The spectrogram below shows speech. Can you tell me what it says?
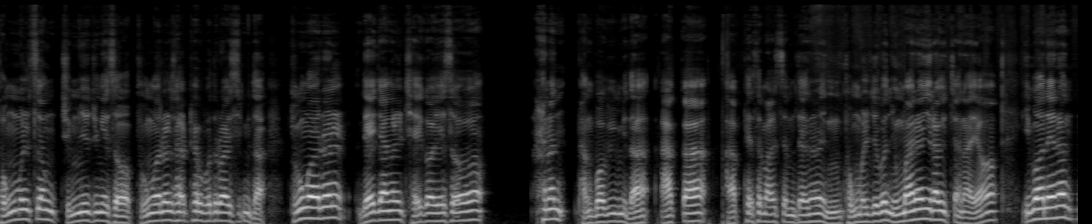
동물성 즙류 중에서 붕어를 살펴보도록 하겠습니다. 붕어를 내장을 제거해서 하는 방법입니다. 아까 앞에서 말씀드린 동물즙은 6만원이라고 했잖아요. 이번에는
